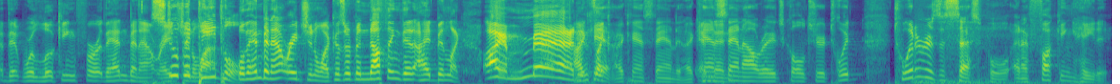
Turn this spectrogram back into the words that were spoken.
that were looking for. They hadn't been outraged. Stupid in a while. people. Well, they hadn't been outraged in a while because there'd been nothing that I had been like, I am mad. I it's can't. like I can't stand it. I can't then- stand outrage culture. Twit, Twitter is a cesspool, and I fucking hate it.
